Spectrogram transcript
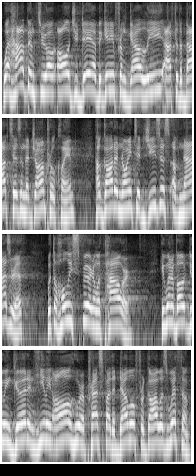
what happened throughout all Judea, beginning from Galilee after the baptism that John proclaimed, how God anointed Jesus of Nazareth with the Holy Spirit and with power. He went about doing good and healing all who were oppressed by the devil, for God was with him.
